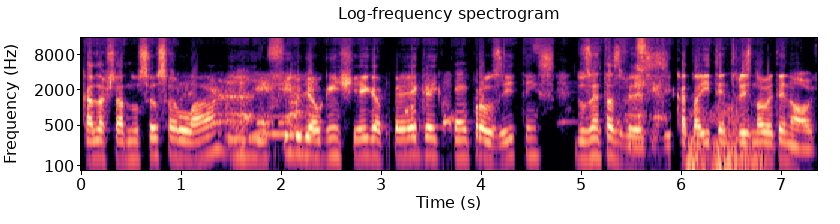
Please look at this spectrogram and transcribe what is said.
cadastrado no seu celular e o filho de alguém chega, pega e compra os itens 200 vezes e cada item é 3,99.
